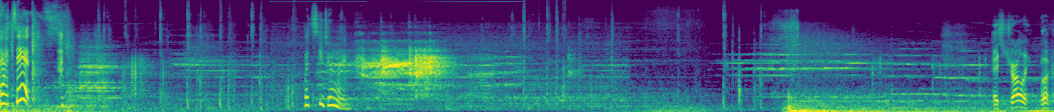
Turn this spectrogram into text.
That's it! What's he doing? It's Charlie. Look.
